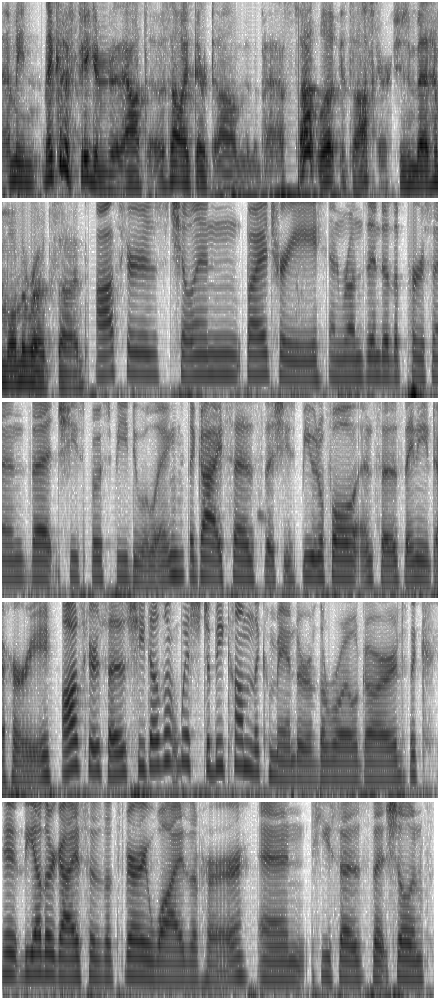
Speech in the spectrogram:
I mean, they could have figured it out though. It's not like they're dumb in the past. Oh, look, it's Oscar. She's met him on the roadside. Oscar's chilling by a tree and runs into the person that she's supposed to be dueling. The guy says that she's beautiful and says they need to hurry. Oscar says she doesn't wish to become the commander of the Royal Guard. The the other guy says that's very wise of her, and he says that she'll inf-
